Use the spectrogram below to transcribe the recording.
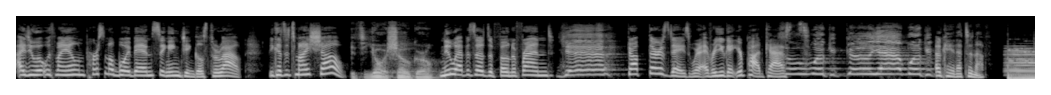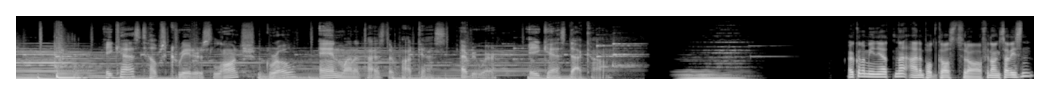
I do it with my own personal boy band singing jingles throughout because it's my show. It's your show, girl. New episodes of Phone a Friend Yeah. drop Thursdays wherever you get your podcasts. So work it, girl. Yeah, work it. Okay, that's enough. ACAST helps creators launch, grow, and monetize their podcasts everywhere. ACAST.com. Økonominyhetene er en podkast fra Finansavisen.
